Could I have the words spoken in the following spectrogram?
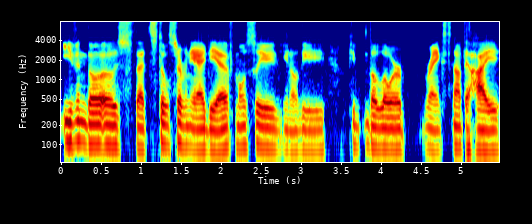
even those that still serve in the IDF, mostly you know the the lower ranks, not the high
